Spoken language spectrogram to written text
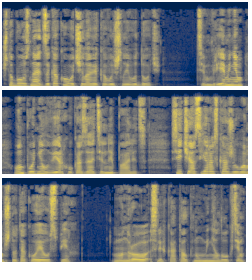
чтобы узнать, за какого человека вышла его дочь. Тем временем он поднял вверх указательный палец. «Сейчас я расскажу вам, что такое успех». Монро слегка толкнул меня локтем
